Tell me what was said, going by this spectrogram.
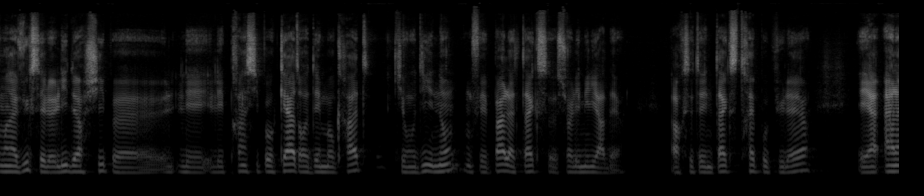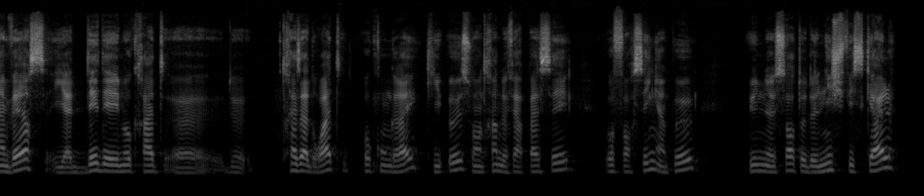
on a vu que c'est le leadership, euh, les, principaux cadres démocrates qui ont dit non, on ne fait pas la taxe sur les milliardaires. Alors que c'était une taxe très populaire. Et à, l'inverse, il y a des démocrates euh, très à droite au Congrès qui, eux, sont en train de faire passer au forcing un peu une sorte de niche fiscale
